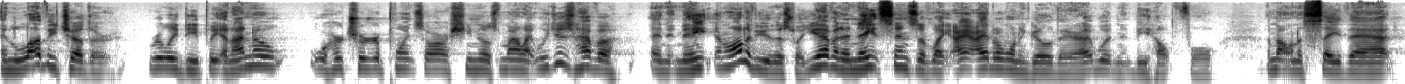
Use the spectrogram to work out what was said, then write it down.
and love each other really deeply, and I know where her trigger points are, she knows mine. Like, we just have a, an innate, and a lot of you this way, you have an innate sense of, like, I, I don't want to go there. That wouldn't be helpful. I'm not going to say that.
